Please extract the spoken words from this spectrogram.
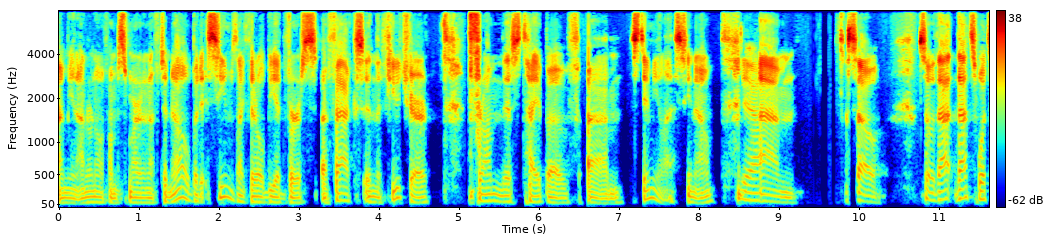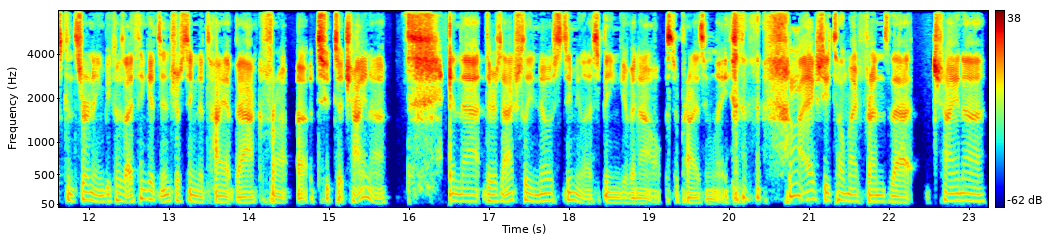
I mean, I don't know if I'm smart enough to know, but it seems like there will be adverse effects in the future from this type of um, stimulus, you know? yeah Um, so, so that that's what's concerning because I think it's interesting to tie it back from uh, to to China, in that there's actually no stimulus being given out. Surprisingly, I actually tell my friends that China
